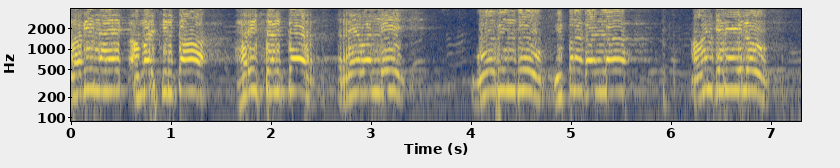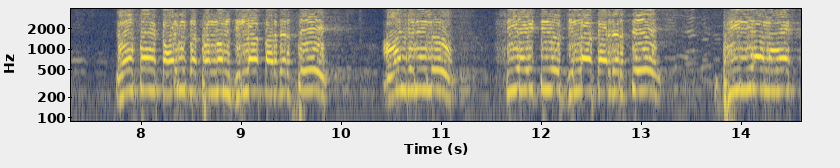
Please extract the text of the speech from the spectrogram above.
రవి నాయక్ అమర్చింత హరిశంకర్ రేవల్లి గోవిందు విపనగండ్ల ఆంజనేయులు వ్యవసాయ కార్మిక సంఘం జిల్లా కార్యదర్శి ఆంజనేయులు సిఐటియు జిల్లా కార్యదర్శి భీలియా నాయక్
